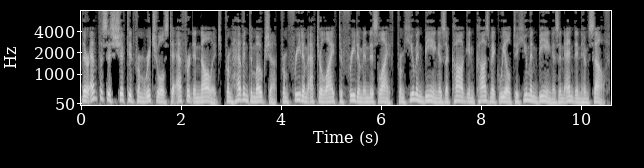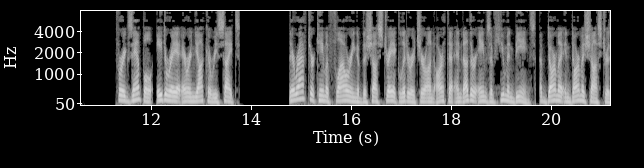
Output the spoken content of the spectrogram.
Their emphasis shifted from rituals to effort and knowledge, from heaven to moksha, from freedom after life to freedom in this life, from human being as a cog in cosmic wheel to human being as an end in himself. For example, Aitareya Aranyaka recites, Thereafter came a flowering of the Shastraic literature on Artha and other aims of human beings, of Dharma in Dharmashastras,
